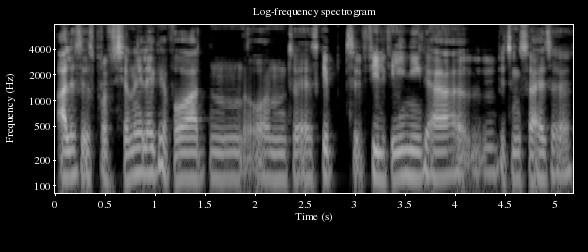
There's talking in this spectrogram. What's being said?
alles ist professioneller geworden und es gibt viel weniger, beziehungsweise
